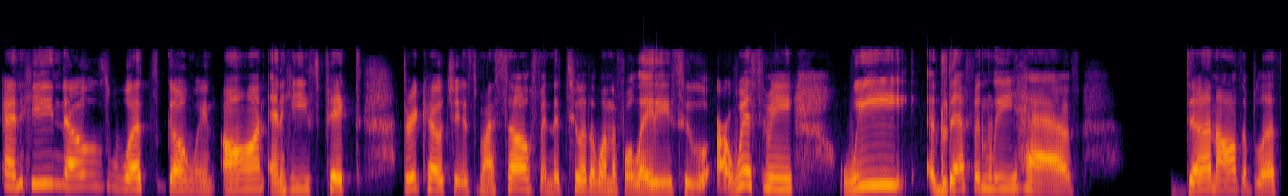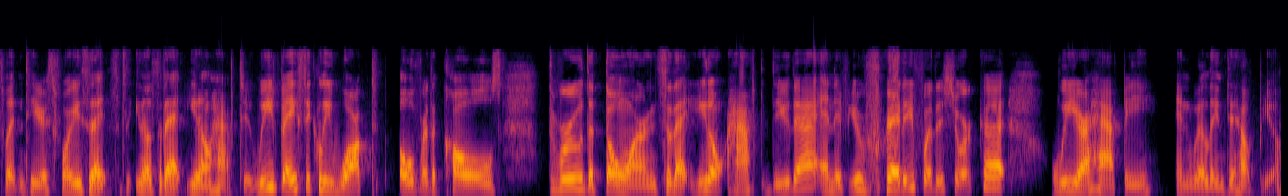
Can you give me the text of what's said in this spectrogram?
And he knows what's going on. And he's picked three coaches, myself and the two other wonderful ladies who are with me. We definitely have done all the blood, sweat, and tears for you so that you know so that you don't have to. We've basically walked over the coals through the thorn so that you don't have to do that. And if you're ready for the shortcut, we are happy and willing to help you.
